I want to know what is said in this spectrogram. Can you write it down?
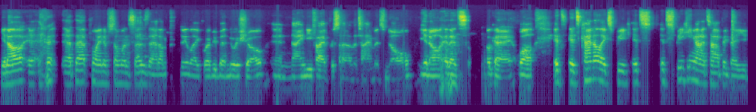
you know, at that point, if someone says that, I'm like, well, have you been to a show? And 95% of the time it's no, you know, and it's Okay. Well, it's it's kind of like speak. It's it's speaking on a topic that you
